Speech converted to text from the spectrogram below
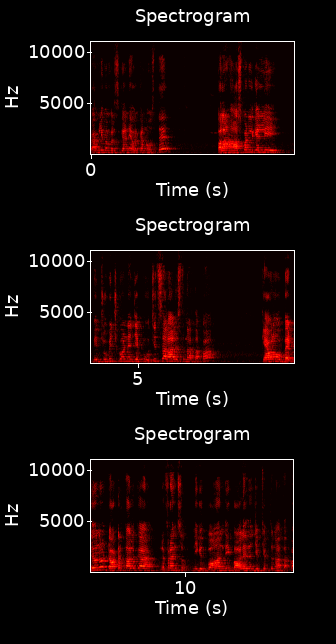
ఫ్యామిలీ మెంబర్స్ కానీ ఎవరికైనా వస్తే పలానా హాస్పిటల్కి వెళ్ళి మీరు చూపించుకోండి అని చెప్పి ఉచిత సలహాలు ఇస్తున్నారు తప్ప కేవలం బెడ్ను డాక్టర్ తాలూకా రిఫరెన్స్ నీకు ఇది బాగుంది బాగాలేదని చెప్పి చెప్తున్నారు తప్ప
